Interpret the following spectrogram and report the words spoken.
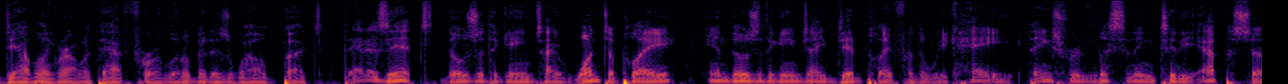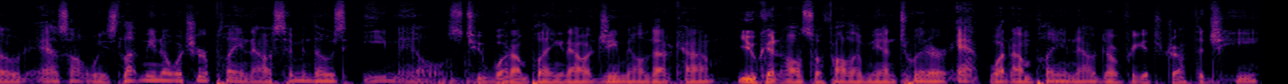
dabbling around with that for a little bit as well. But that is it. Those are the games I want to play, and those are the games I did play for the week. Hey, thanks for listening to the episode. As always, let me know what you're playing now. Send me those emails to what I'm playing now at gmail.com. You can also follow me on Twitter at what I'm playing now. Don't forget to drop the G.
